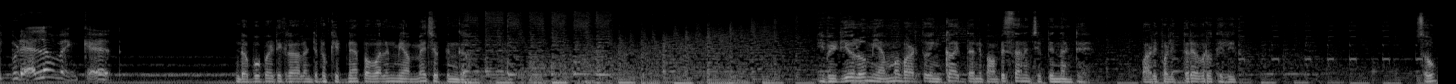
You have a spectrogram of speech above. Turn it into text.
ఇప్పుడు ఎలా వెంకట్? డబ్బు బయటికి రావాలంటే నువ్వు కిడ్నాప్ అవ్వాలని మీ అమ్మే చెప్పిందిగా. ఈ వీడియోలో మీ అమ్మ వాడితో ఇంకా ఇద్దరిని పంపిస్తానని చెప్పిందంటే వాడికి వాళ్ళిద్దరెవరో తెలియదు సో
